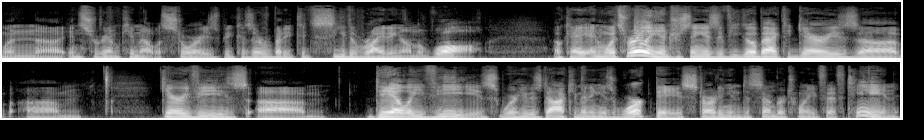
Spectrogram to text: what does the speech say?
when, uh, Instagram came out with stories because everybody could see the writing on the wall. Okay, and what's really interesting is if you go back to Gary's uh, um, Gary Vee's um, daily V's, where he was documenting his work days starting in December 2015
